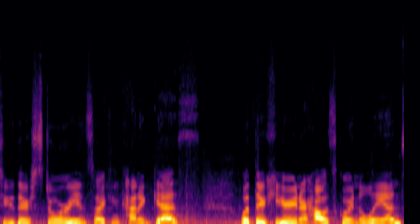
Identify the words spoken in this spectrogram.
to their story. And so I can kind of guess what they're hearing or how it's going to land.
